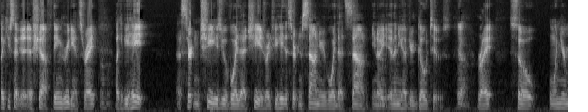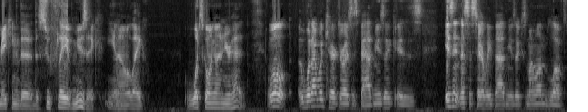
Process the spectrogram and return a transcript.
like you said, a chef, the ingredients, right? Mhm. Like, if you hate a certain cheese, you avoid that cheese, right? If you hate a certain sound, you avoid that sound. You know, Yeah. and then you have your go-tos, Yeah. right? So when you're making the the souffle of music, you know, like, what's going on in your head? Well, what I would characterize as bad music is isn't necessarily bad music because my mom loved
